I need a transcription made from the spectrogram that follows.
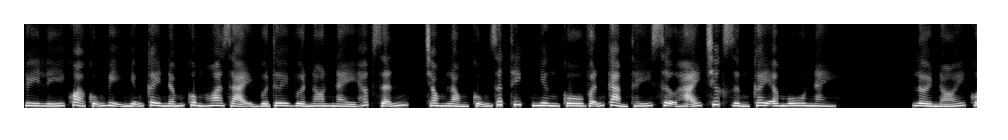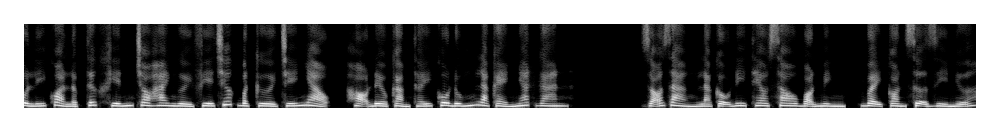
Tuy lý quả cũng bị những cây nấm cùng hoa dại vừa tươi vừa non này hấp dẫn, trong lòng cũng rất thích nhưng cô vẫn cảm thấy sợ hãi trước rừng cây âm u này. Lời nói của Lý Quả lập tức khiến cho hai người phía trước bật cười chế nhạo, họ đều cảm thấy cô đúng là kẻ nhát gan. Rõ ràng là cậu đi theo sau bọn mình, vậy còn sợ gì nữa?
